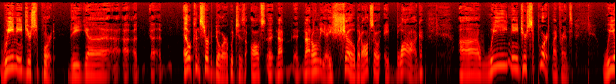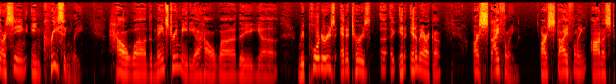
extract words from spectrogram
We need your support. The uh, uh, uh El Conservador, which is also uh, not not only a show but also a blog. we need your support, my friends. We are seeing increasingly how the mainstream media, how the reporters, editors uh, uh, in, in America are stifling, are stifling honest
